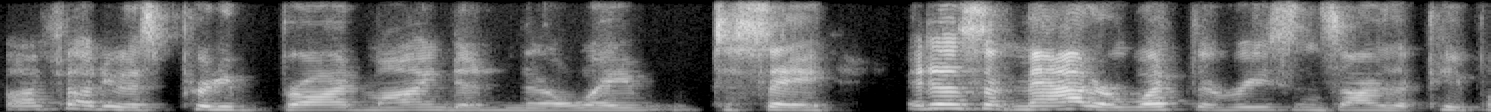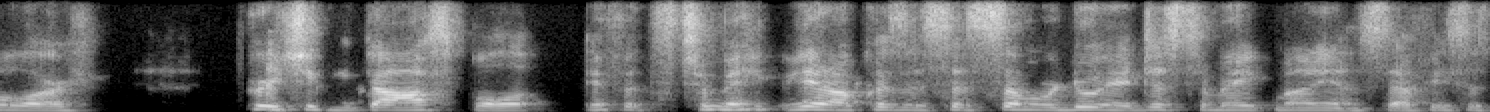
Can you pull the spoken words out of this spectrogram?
I thought he was pretty broad minded in a way to say it doesn't matter what the reasons are that people are preaching the gospel, if it's to make, you know, because it says some were doing it just to make money and stuff. He says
